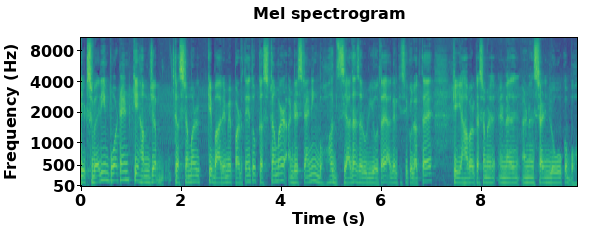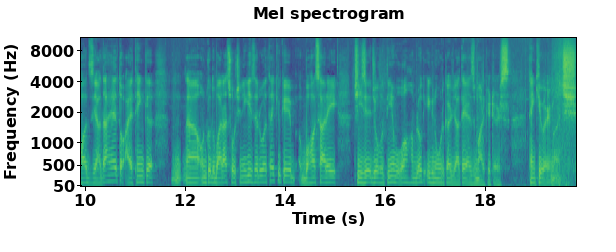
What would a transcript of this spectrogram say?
इट्स वेरी इंपॉर्टेंट कि हम जब कस्टमर के बारे में पढ़ते हैं तो कस्टमर अंडरस्टैंडिंग बहुत ज़्यादा ज़रूरी होता है। अगर किसी को लगता है कि यहाँ पर कस्टमर अंडरस्टैंडिंग लोगों को बहुत ज़्यादा है तो आई थिंक उनको दोबारा सोचने की ज़रूरत है, क्योंकि बहुत सारी चीज़ें जो होती हैं, वो हम लोग इग्नोर कर जाते हैं as marketers thank you very much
